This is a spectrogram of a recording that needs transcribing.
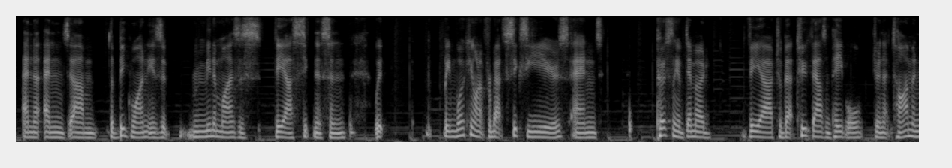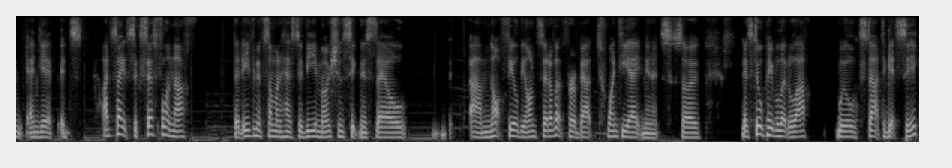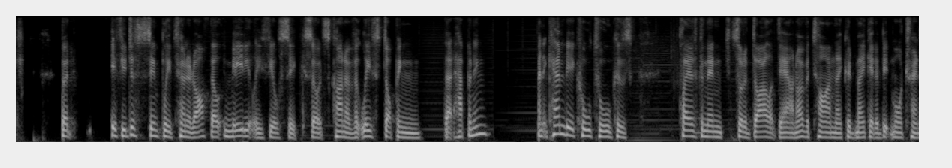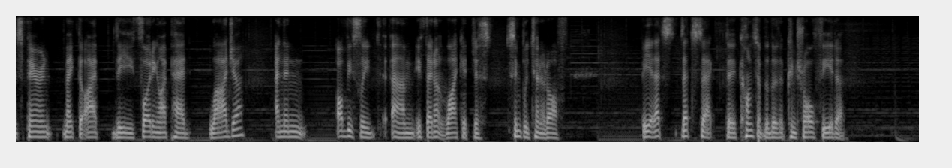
And and um, the big one is it minimizes VR sickness, and we've been working on it for about six years, and personally I've demoed VR to about two thousand people during that time, and and yeah, it's I'd say it's successful enough that even if someone has severe motion sickness, they'll um, not feel the onset of it for about 28 minutes. So there's still people that will, will start to get sick, but if you just simply turn it off, they'll immediately feel sick. So it's kind of at least stopping that happening. And it can be a cool tool because players can then sort of dial it down over time. They could make it a bit more transparent, make the the floating iPad larger, and then obviously, um, if they don't like it, just simply turn it off. But yeah, that's that's that the concept of the control theater.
